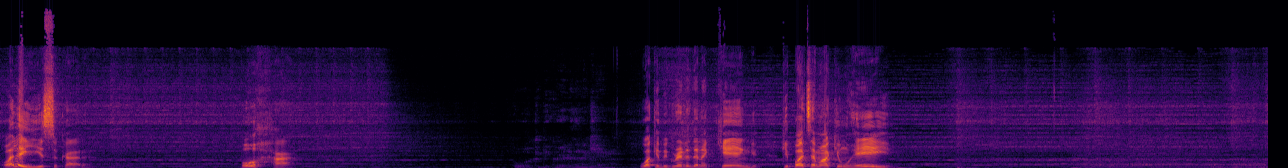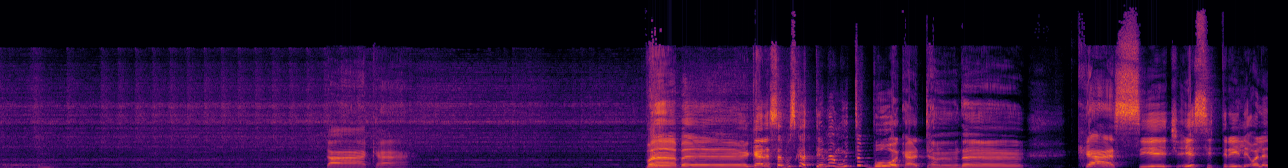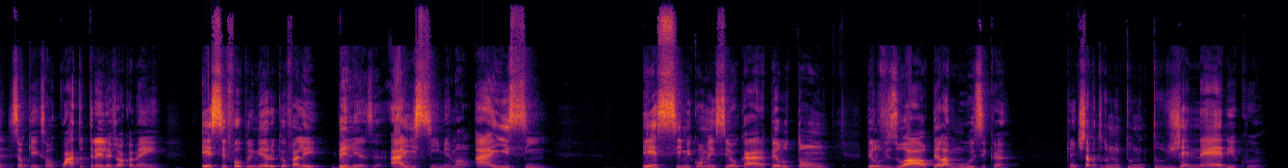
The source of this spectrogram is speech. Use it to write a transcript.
Olha isso, cara. Porra. What can be greater than a king? Que pode ser maior que um rei? Tá, cara. Cara, essa música tema é muito boa, cara. Cacete. Esse trailer, olha, são o quê? São quatro trailers do Aquaman? Esse foi o primeiro que eu falei, beleza. Aí sim, meu irmão. Aí sim. Esse me convenceu, cara, pelo tom, pelo visual, pela música. Que a gente tava tudo muito, muito genérico.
